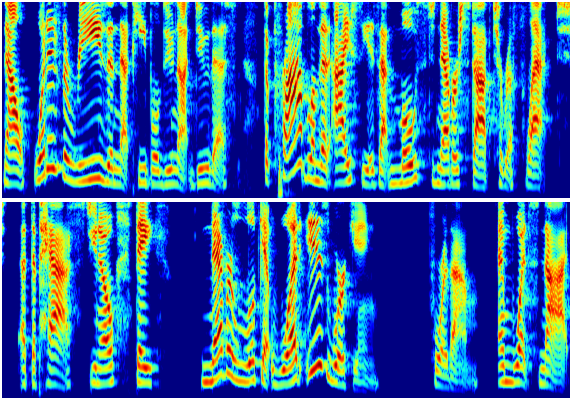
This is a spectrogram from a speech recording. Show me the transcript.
Now, what is the reason that people do not do this? The problem that I see is that most never stop to reflect at the past. You know, they never look at what is working for them and what's not.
